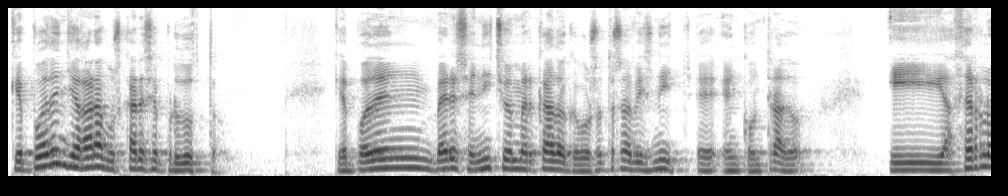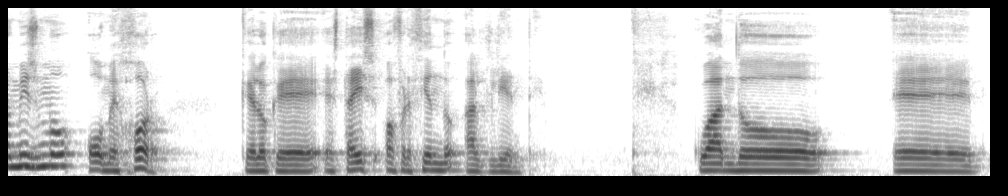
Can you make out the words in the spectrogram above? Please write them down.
que pueden llegar a buscar ese producto que pueden ver ese nicho de mercado que vosotros habéis eh, encontrado y hacer lo mismo o mejor que lo que estáis ofreciendo al cliente. Cuando eh,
